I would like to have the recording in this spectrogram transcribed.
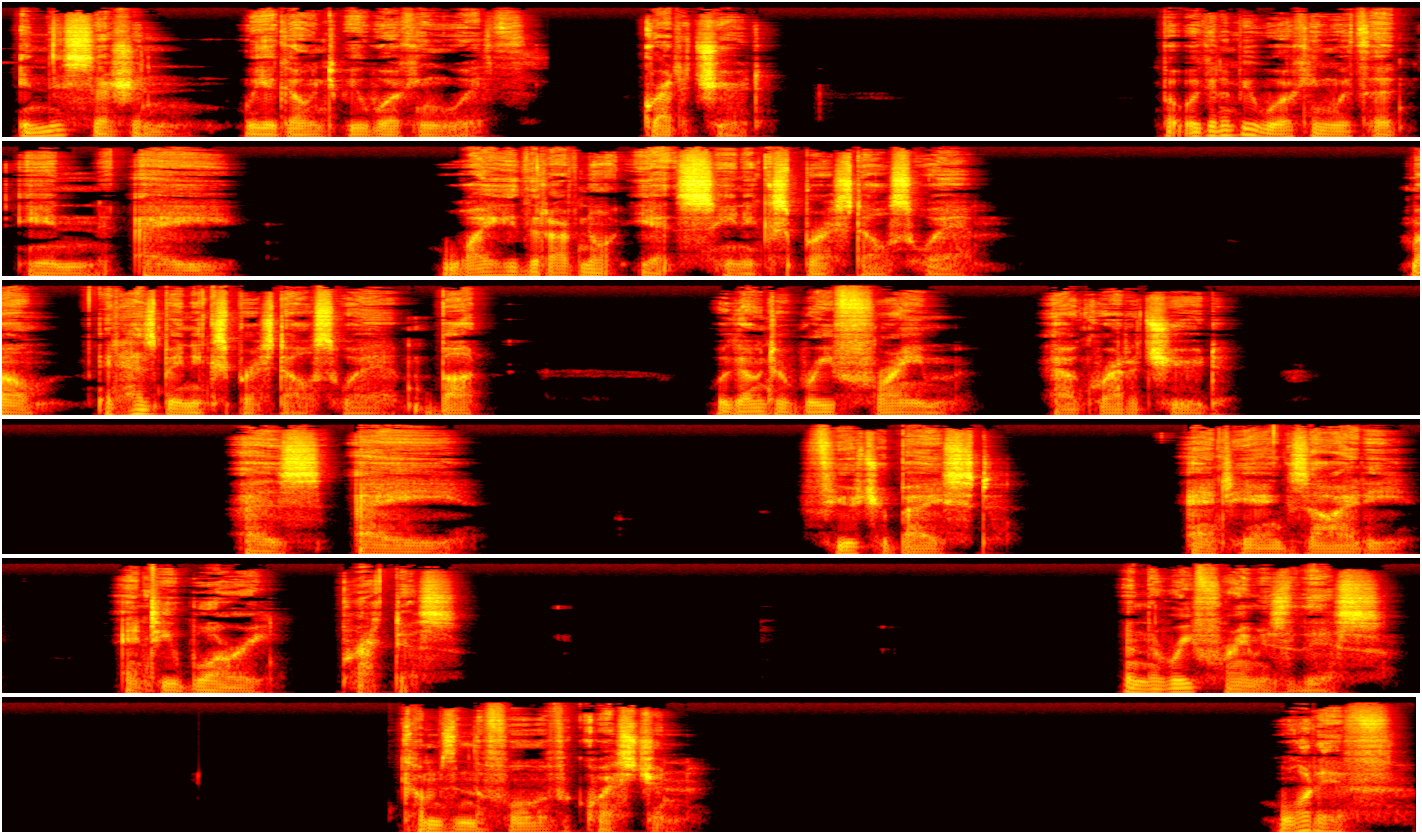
In this session, we are going to be working with gratitude but we're going to be working with it in a way that I've not yet seen expressed elsewhere. Well, it has been expressed elsewhere, but we're going to reframe our gratitude as a future based anti anxiety, anti worry practice. And the reframe is this comes in the form of a question. What if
